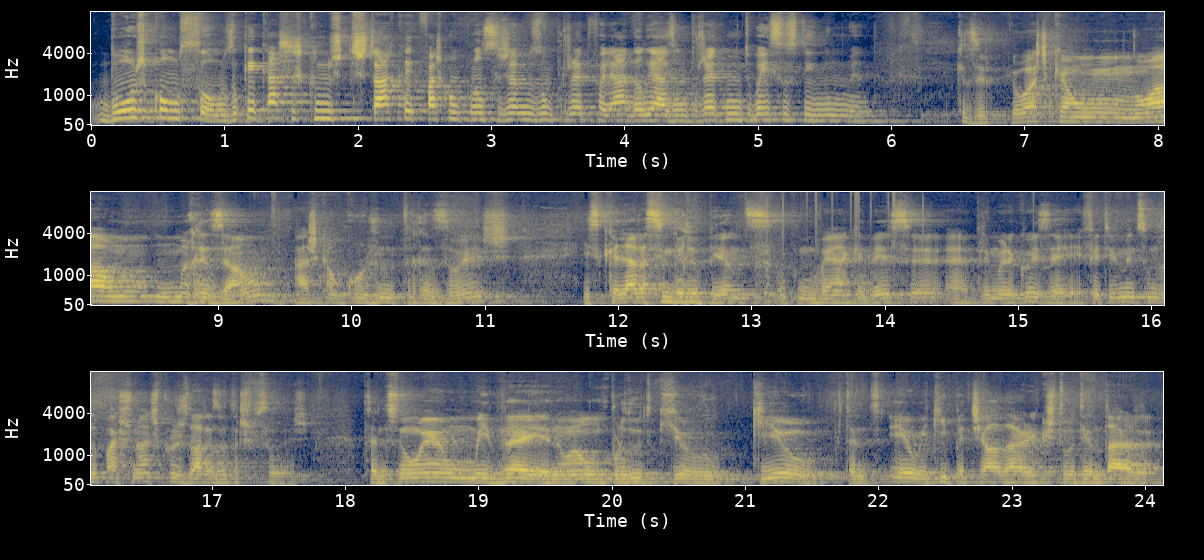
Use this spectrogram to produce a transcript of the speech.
bons como somos? O que é que achas que nos destaca e que faz com que não sejamos um projeto falhado? Aliás, um projeto muito bem sucedido no momento. Quer dizer, eu acho que há um, não há um, uma razão, acho que há um conjunto de razões e se calhar assim de repente, o que me vem à cabeça, a primeira coisa é, efetivamente somos apaixonados por ajudar as outras pessoas. Portanto, não é uma ideia, não é um produto que eu, que eu portanto, eu, equipa de Child que estou a tentar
